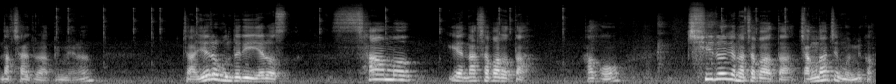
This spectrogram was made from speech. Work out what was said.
낙찰 들어가 삐면은. 자, 여러분들이 예로 3억에 낙찰 받았다. 하고 7억에 낙찰 받았다. 장단점이 뭡니까?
